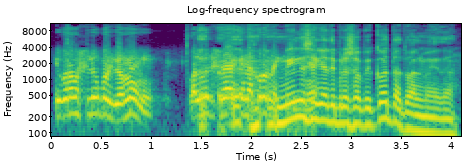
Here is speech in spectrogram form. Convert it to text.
Και εγώ να είμαστε λίγο προσγειωμένοι. Ο Αλμέιδα είναι ένα χρόνο Ε, εκεί, Μίλησε ναι. για την προσωπικότητα του Αλμέιδα.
